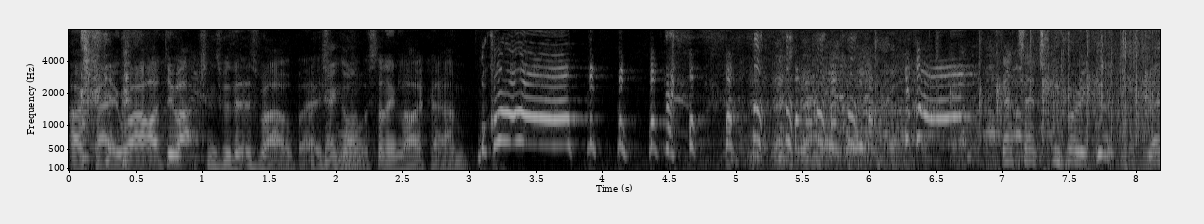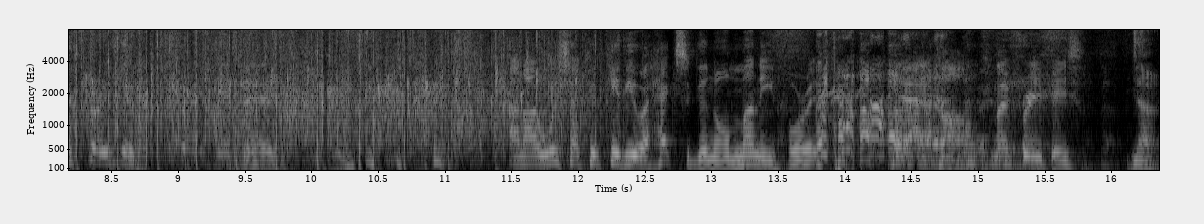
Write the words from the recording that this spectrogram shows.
OK, well, I do actions with it as well, but it's Okay, go more something like um, That's actually very good. That's very good. And I wish I could give you a hexagon or money for it, but I can't. no freebies. No,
